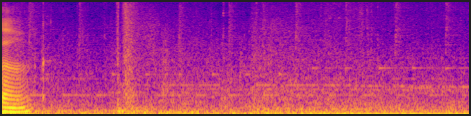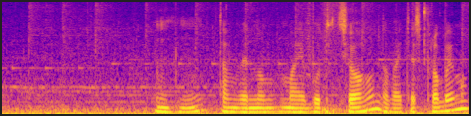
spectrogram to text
Так. Угу. Там видно має бути цього. Давайте спробуємо.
